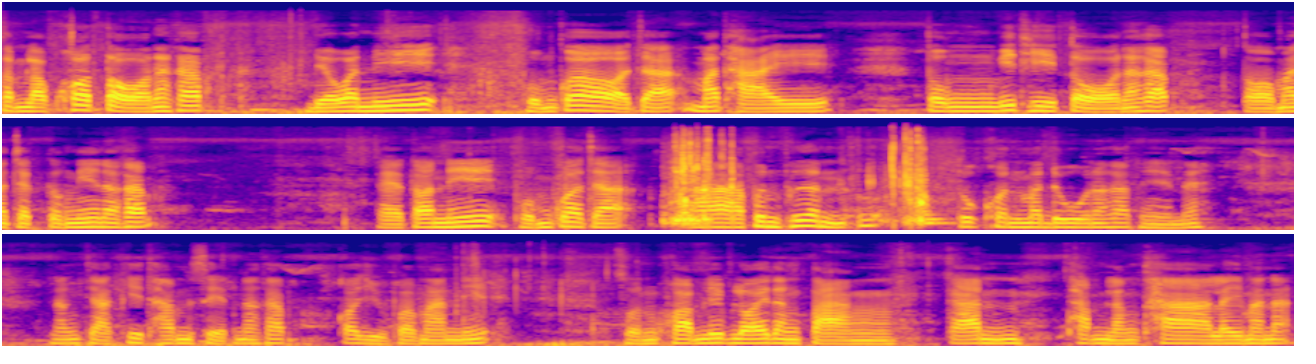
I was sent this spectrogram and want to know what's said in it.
สำหรับข้อต่อนะครับ เดี๋ยววันนี้ผมก็จะมาถ่ายตรงวิธีต่อนะครับ ต่อมาจากตรงนี้นะครับ แต่ตอนนี้ผมก็จะพาเพื่อนๆทุกคนมาดูนะครับเห็นไหมหลังจากที่ทำเสร็จนะครับ ก็อยู่ประมาณนี้ ส่วนความเรียบร้อยต่างๆ การทำหลังคาอะไรมันอะ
